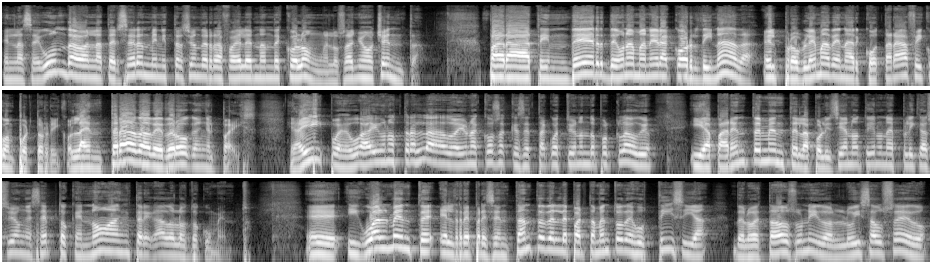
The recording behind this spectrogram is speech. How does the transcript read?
en la segunda o en la tercera administración de Rafael Hernández Colón, en los años 80 para atender de una manera coordinada el problema de narcotráfico en Puerto Rico, la entrada de droga en el país. Y ahí pues hay unos traslados, hay unas cosas que se está cuestionando por Claudio y aparentemente la policía no tiene una explicación excepto que no ha entregado los documentos. Eh, igualmente, el representante del Departamento de Justicia de los Estados Unidos, Luis Saucedo,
